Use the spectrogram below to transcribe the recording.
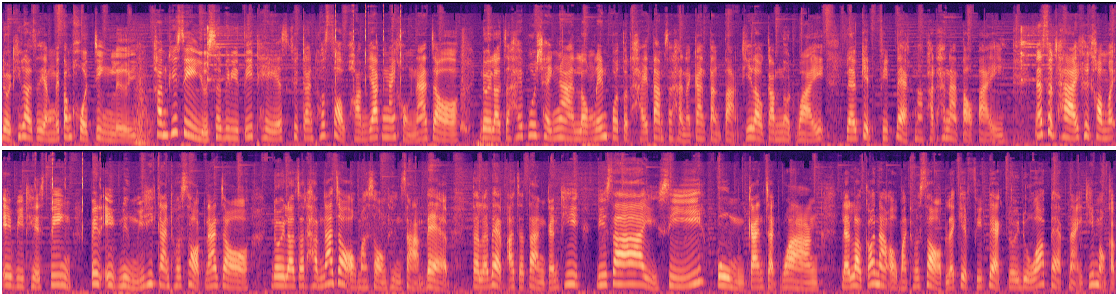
โดยที่เราจะยังไม่ต้องโค้ดจริงเลยคำที่ 4 usability test คือการทดสอบความยากง่ายของหน้าจอ โดยเราจะให้ผู้ใช้งานลองเล่นโปรโตไทป์ตามสถานการณ์ต่าง ๆ ที่เรากำหนดไว้ แล้วเก็บฟีดแบ็กมาพัฒนาต่อไป และสุดท้ายคือคำว่า A/B testing เป็นอีกหนึ่งวิธีการทดสอบหน้าจอ โดยเราจะทำหน้าจอออกมา 2-3แบบ แต่ละแบบอาจจะต่างกันที่ดีไซน์ สี ปุ่ม การจัดวาง แล้วเราก็นำออกมาทดสอบและเก็บฟีดแบ็กโดยดูว่าแบบไหนที่เหมาะกับ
